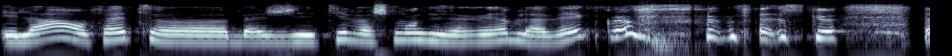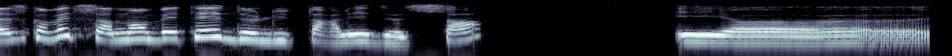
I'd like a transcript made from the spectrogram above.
et là, en fait, euh, bah, j'ai été vachement désagréable avec, quoi, parce que parce qu'en fait, ça m'embêtait de lui parler de ça. Et, euh,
